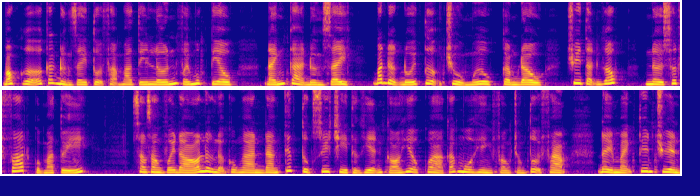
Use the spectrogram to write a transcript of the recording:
bóc gỡ các đường dây tội phạm ma túy lớn với mục tiêu đánh cả đường dây, bắt được đối tượng chủ mưu cầm đầu, truy tận gốc nơi xuất phát của ma túy, Song song với đó, lực lượng công an đang tiếp tục duy trì thực hiện có hiệu quả các mô hình phòng chống tội phạm, đẩy mạnh tuyên truyền,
